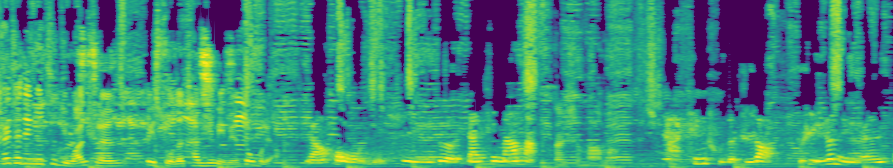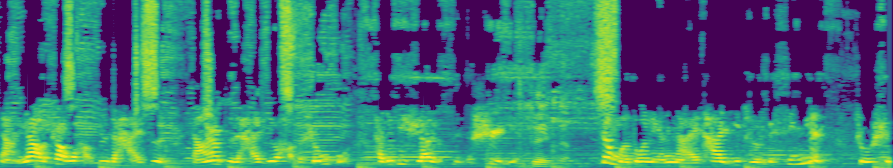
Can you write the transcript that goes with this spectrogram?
开餐厅就自己完全被锁在餐厅里面动不了。然后也是一个单亲妈妈。单身妈妈，她清楚的知道，就是一个女人想要照顾好自己的孩子，想要让自己的孩子有好的生活，她就必须要有自己的事业。对，这么多年来，她一直有一个心愿，就是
